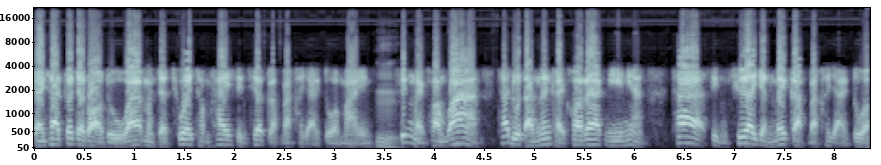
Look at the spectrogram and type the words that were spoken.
แบงก์ชาติก็จะรอดูว่ามันจะช่วยทำให้สินเชื่อกลับมาขยายตัวไหมอืมซึ่งหมายความว่าถ้าดูตามเงื่อนไขข้อแรกนี้เนี่ย ถ้าสินเชื่อยังไม่กลับมาขยายตัว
